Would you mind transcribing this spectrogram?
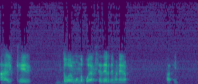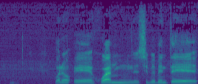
al que todo el mundo pueda acceder de manera fácil. Bueno, eh, Juan, simplemente,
